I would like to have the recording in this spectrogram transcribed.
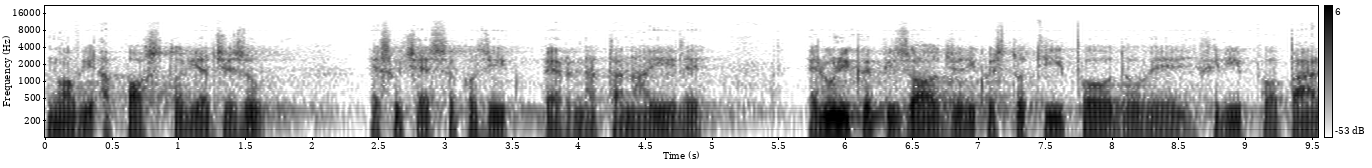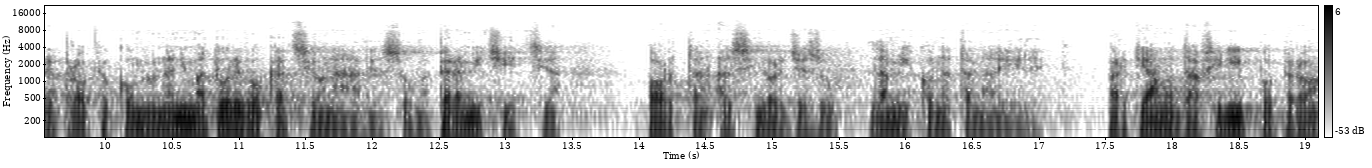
nuovi apostoli a Gesù. È successo così per Natanaele. È l'unico episodio di questo tipo dove Filippo appare proprio come un animatore vocazionale, insomma, per amicizia porta al Signore Gesù l'amico Natanaele. Partiamo da Filippo però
